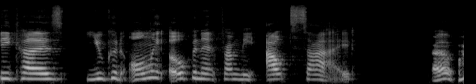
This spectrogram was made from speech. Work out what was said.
because you could only open it from the outside. Oh.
